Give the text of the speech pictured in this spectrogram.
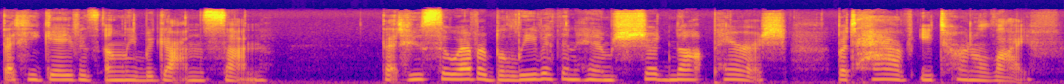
that he gave his only begotten Son, that whosoever believeth in him should not perish, but have eternal life.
